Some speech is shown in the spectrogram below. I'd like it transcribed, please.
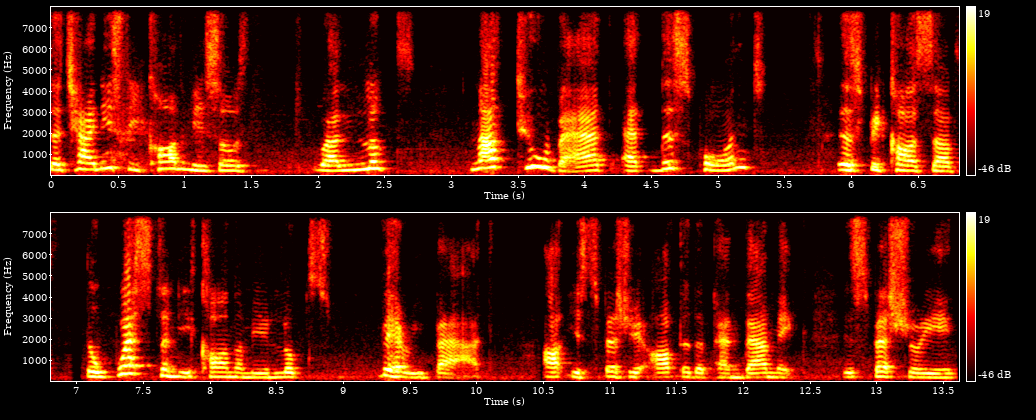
the Chinese economy, so well looks not too bad at this point, is because of the Western economy looks very bad, uh, especially after the pandemic, especially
